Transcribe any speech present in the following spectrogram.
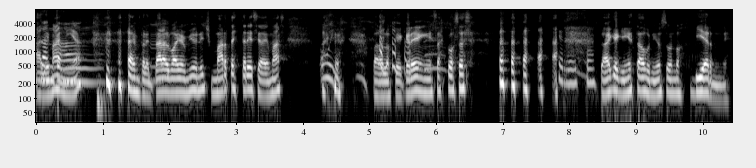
Alemania a enfrentar al mm. Bayern Múnich, martes 13 además. Para los que creen en esas cosas, Qué Sabes que aquí en Estados Unidos son los viernes.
